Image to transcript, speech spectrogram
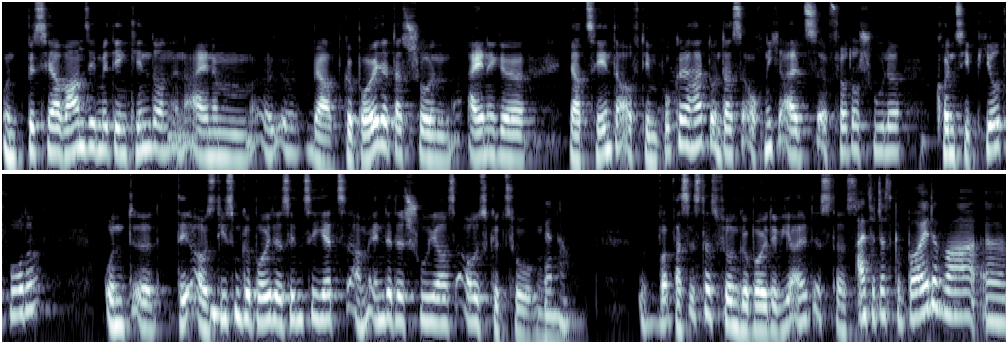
Und bisher waren Sie mit den Kindern in einem äh, ja, Gebäude, das schon einige Jahrzehnte auf dem Buckel hat und das auch nicht als Förderschule konzipiert wurde. Und äh, die, aus diesem Gebäude sind Sie jetzt am Ende des Schuljahrs ausgezogen. Genau. Was ist das für ein Gebäude? Wie alt ist das? Also das Gebäude war äh,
